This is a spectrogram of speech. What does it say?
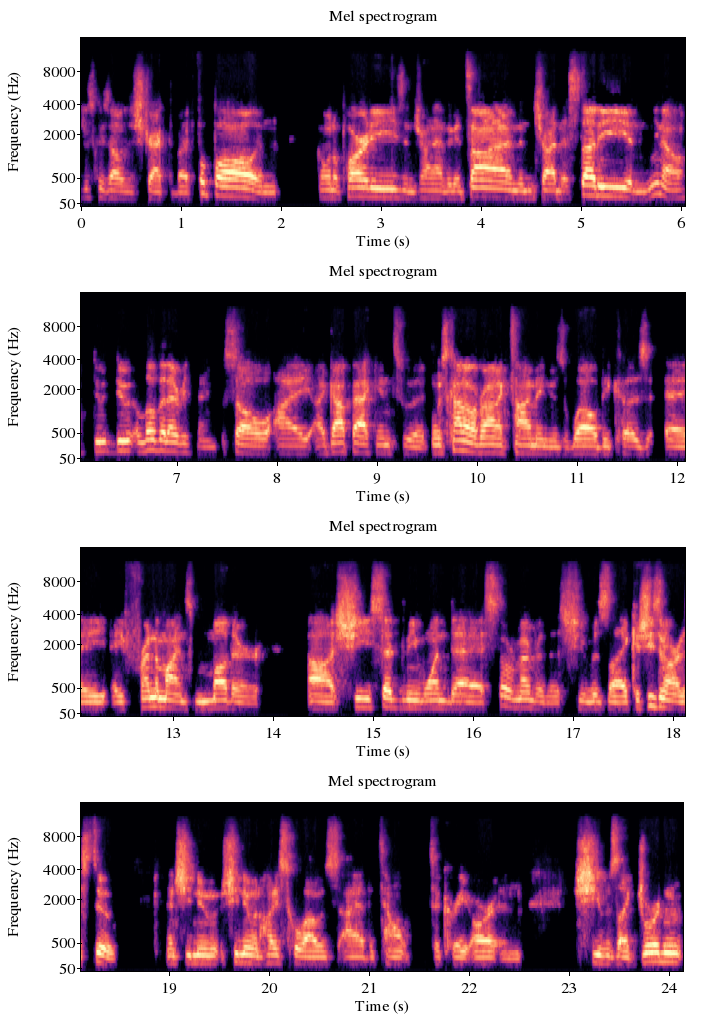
just because I was distracted by football and going to parties and trying to have a good time and trying to study and you know do do a little bit of everything. So I I got back into it. It was kind of ironic timing as well because a a friend of mine's mother uh, she said to me one day, I still remember this. She was like, because she's an artist too, and she knew she knew in high school I was I had the talent to create art, and she was like, Jordan,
